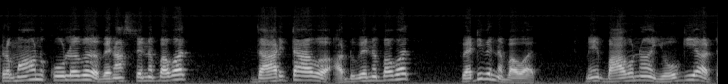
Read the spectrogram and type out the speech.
ක්‍රමානුකූලව වෙනස් වෙන බවත් ධාරිතාව අඩු වෙන බවත් වැඩි වෙන බවත් මේ භාවනා යෝගියාට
